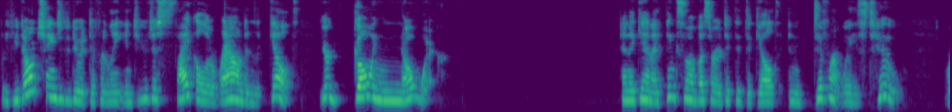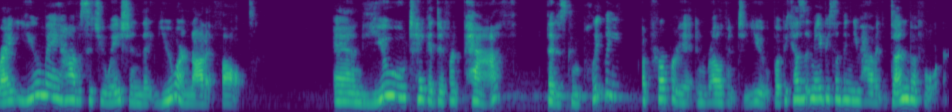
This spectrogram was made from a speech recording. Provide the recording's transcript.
But if you don't change it to do it differently and you just cycle around in the guilt, you're going nowhere. And again, I think some of us are addicted to guilt in different ways too, right? You may have a situation that you are not at fault, and you take a different path that is completely appropriate and relevant to you, but because it may be something you haven't done before,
